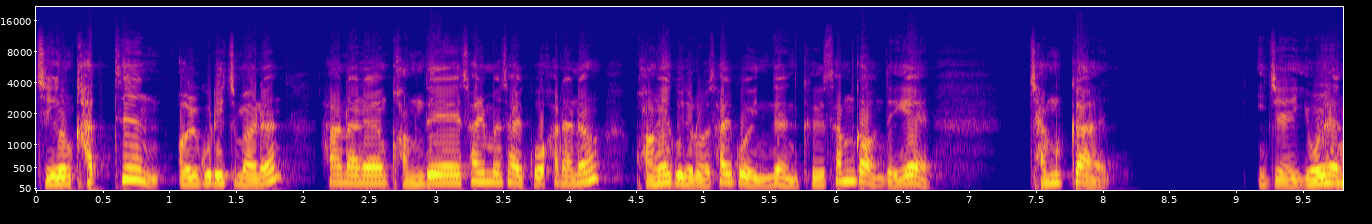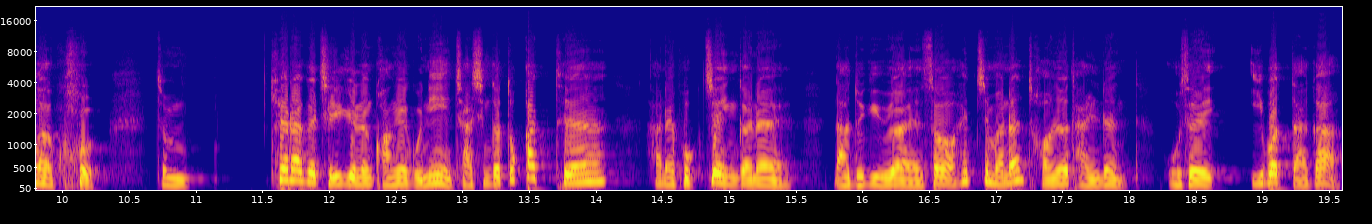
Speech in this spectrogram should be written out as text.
지금 같은 얼굴이지만은 하나는 광대의 삶을 살고 하나는 광해군으로 살고 있는 그 삶 가운데에 잠깐 이제 요행하고 좀 쾌락을 즐기는 광해군이 자신과 똑같은 하나의 복제 인간을 놔두기 위하여서 했지만은 전혀 다른 옷을 입었다가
